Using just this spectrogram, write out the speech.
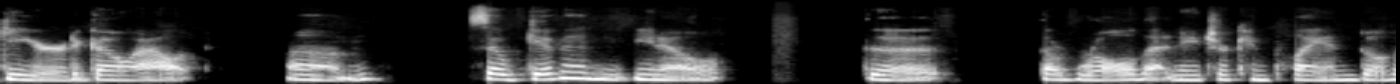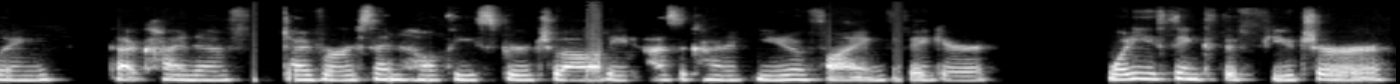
gear to go out. Um, so given you know the the role that nature can play in building that kind of diverse and healthy spirituality as a kind of unifying figure what do you think the future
